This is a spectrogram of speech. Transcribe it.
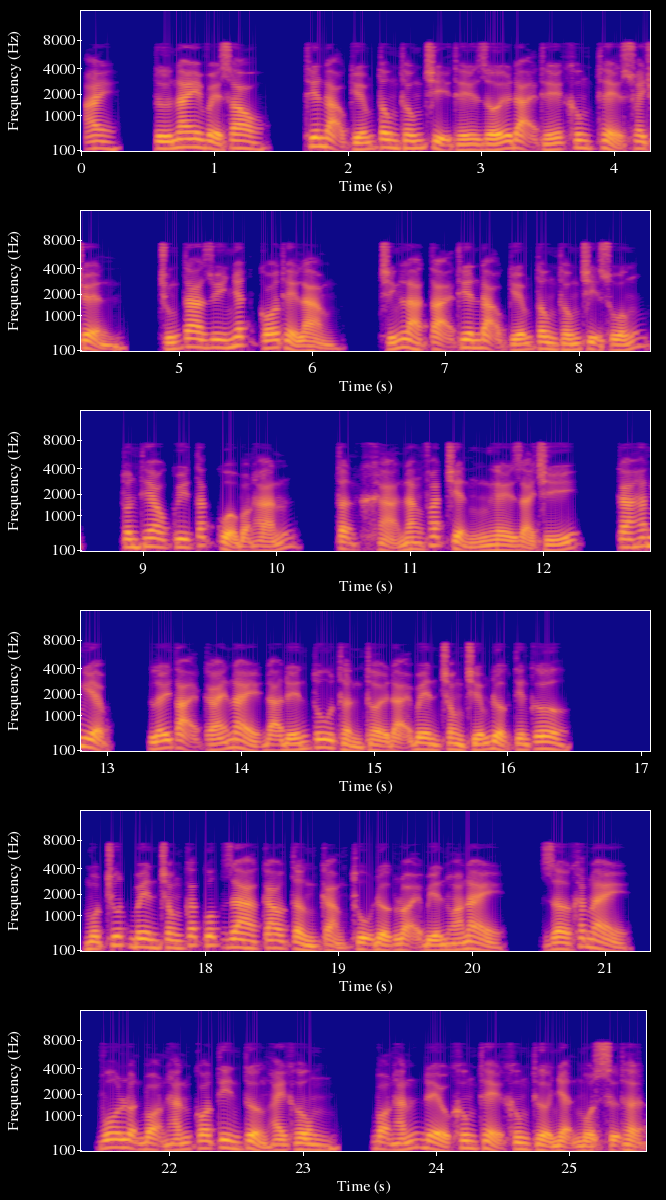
Ai, từ nay về sau, thiên đạo kiếm tông thống trị thế giới đại thế không thể xoay chuyển, chúng ta duy nhất có thể làm, chính là tại thiên đạo kiếm tông thống trị xuống, tuân theo quy tắc của bọn hắn, tận khả năng phát triển nghề giải trí, ca hát nghiệp, lấy tại cái này đã đến tu thần thời đại bên trong chiếm được tiên cơ. Một chút bên trong các quốc gia cao tầng cảm thụ được loại biến hóa này, giờ khắc này, vô luận bọn hắn có tin tưởng hay không, bọn hắn đều không thể không thừa nhận một sự thật.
